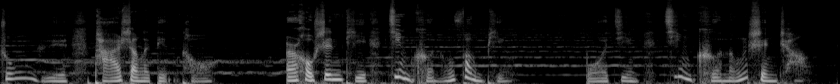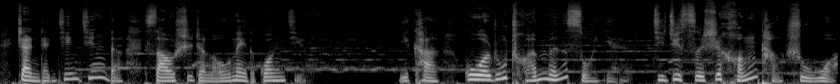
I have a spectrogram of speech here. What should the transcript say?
终于爬上了顶头，而后身体尽可能放平，脖颈尽可能伸长。战战兢兢地扫视着楼内的光景，一看果如传闻所言，几具死尸横躺竖卧，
